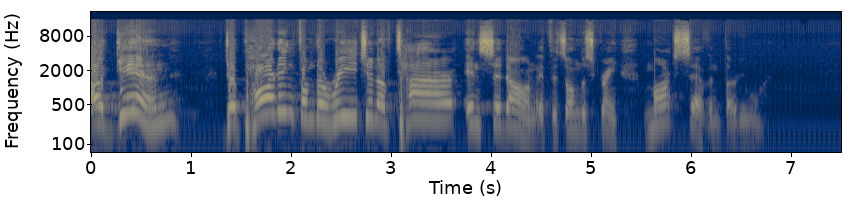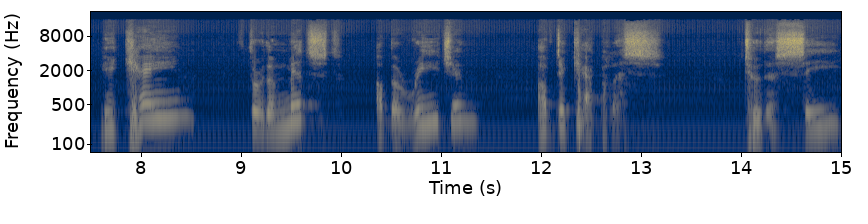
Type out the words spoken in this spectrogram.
Again, departing from the region of Tyre and Sidon, if it's on the screen, Mark 7 31. He came through the midst of the region of Decapolis to the Sea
